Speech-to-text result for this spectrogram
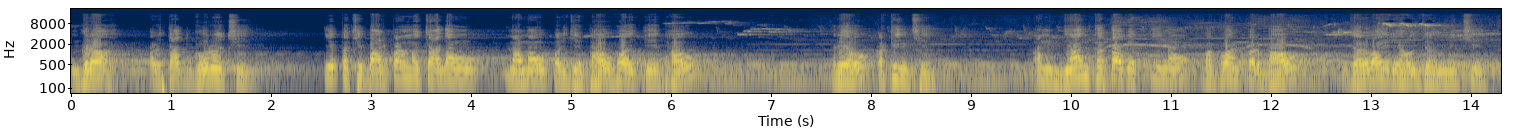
ગ્રહ અર્થાત ગોરો છે, તે પછી બાળપણમાં ચાંદા મામા ઉપર જે ભાવ હોય તે ભાવ રહેવો કઠિન છે. આમ જ્ઞાન થતાં વ્યક્તિનો ભગવાન પર ભાવ જળવાઈ રહેવો જરૂરી છે.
